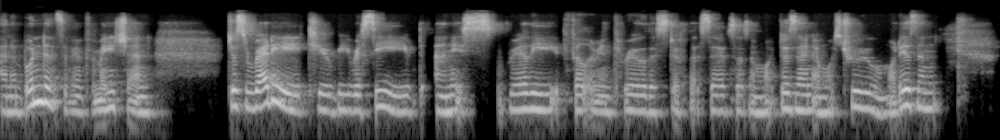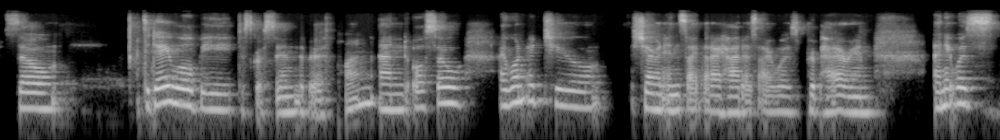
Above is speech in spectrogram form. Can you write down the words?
an abundance of information just ready to be received and it's really filtering through the stuff that serves us and what doesn't and what's true and what isn't. So today we'll be discussing the birth plan and also i wanted to share an insight that i had as i was preparing and it was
